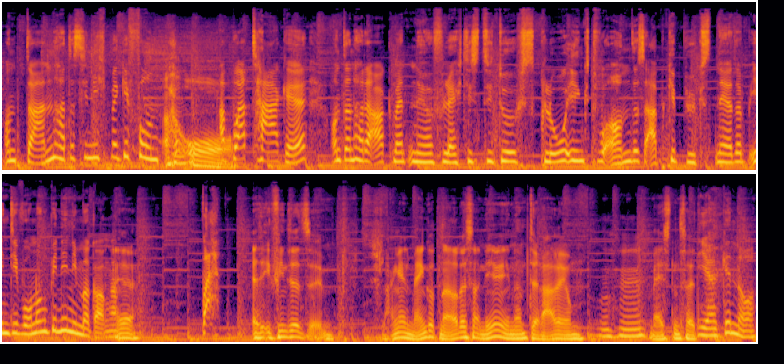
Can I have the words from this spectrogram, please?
Und dann hat er sie nicht mehr gefunden. Ah, oh. Ein paar Tage. Und dann hat er auch gemeint, naja, vielleicht ist die durchs Klo irgendwo anders abgebüxt. Naja, in die Wohnung bin ich nicht mehr gegangen. Ja. Also ich finde jetzt, ähm, Schlangen, mein Gott, na, das sind eh in einem Terrarium. Meistens halt. Ja, genau.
